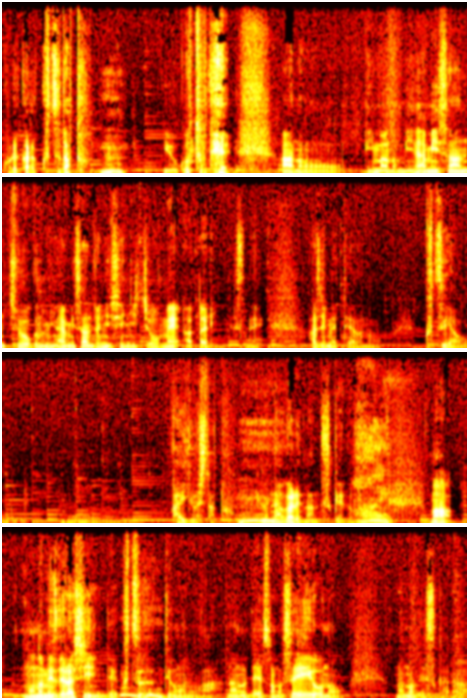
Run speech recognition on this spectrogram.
これから靴だと。いうことで、あの今の南三中国の南三条西2丁目あたりにですね初めてあの靴屋を開業したという流れなんですけれども、はい、まあ物珍しいんで靴っていうものは、うんうん、なのでその西洋のものですから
